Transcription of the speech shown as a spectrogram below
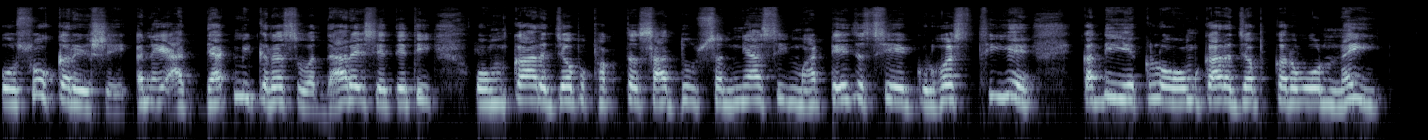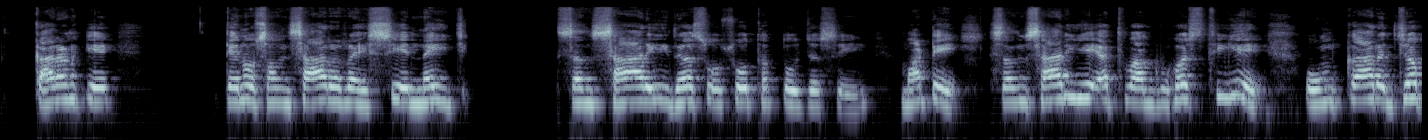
ઓછો કરે છે અને આધ્યાત્મિક રસ વધારે છે. તેથી ઓમકાર, જપ ફક્ત સાધુ સંન્યાસી માટે જ છે. ગૃહસ્થીએ કદી એકલો ઓમકાર, જપ કરવો નહીં. કારણ કે તેનો સંસાર રહેશે નહીં જ. સંસારી રસ ઓછો થતો જશે. માટે સંસારીએ અથવા ગૃહસ્થીએ ઓમકાર, જપ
